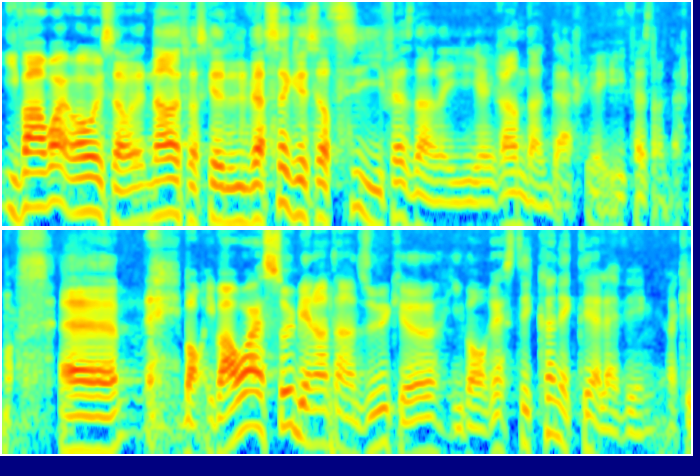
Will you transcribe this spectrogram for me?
Il va avoir. Oh oui. Non, c'est parce que le verset que j'ai sorti, il, rentre dans le dash. Il fait dans le dash. Bon. Euh, bon, il va y avoir ceux, bien entendu, qu'ils vont rester connectés à la vigne. OK?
